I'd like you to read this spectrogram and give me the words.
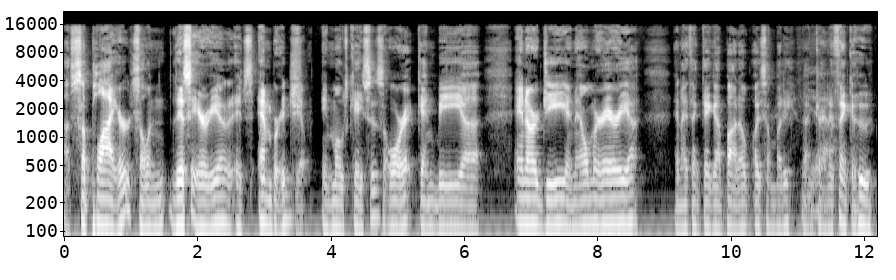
uh, supplier. So in this area, it's Enbridge Yep. in most cases, or it can be uh, NRG in Aylmer area. And I think they got bought out by somebody. I'm trying to think of who.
